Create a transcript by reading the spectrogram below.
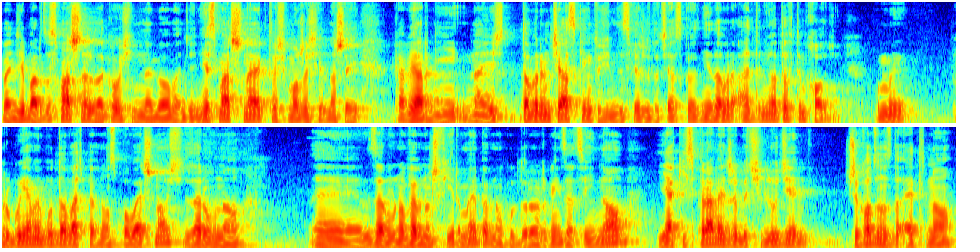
będzie bardzo smaczne, dla kogoś innego będzie niesmaczne. Ktoś może się w naszej kawiarni najeść dobrym ciaskiem, ktoś inny stwierdzi, że to ciasto jest niedobre, ale to nie o to w tym chodzi. Bo my próbujemy budować pewną społeczność, zarówno, e, zarówno wewnątrz firmy, pewną kulturę organizacyjną, jak i sprawiać, żeby ci ludzie przychodząc do etno,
